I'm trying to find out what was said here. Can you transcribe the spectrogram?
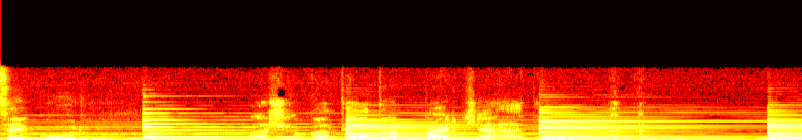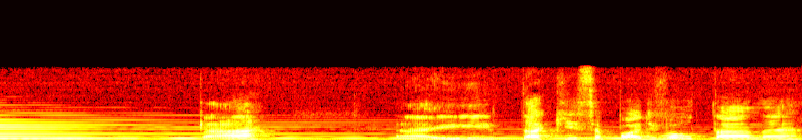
seguro. Acho que eu cantei a outra parte errada. tá? Aí daqui você pode voltar, né?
